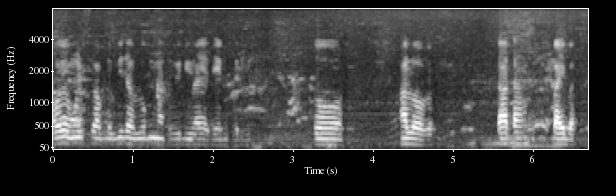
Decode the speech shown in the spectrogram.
હવે મળશું આપણે બીજા બ્લોગમાં તો વીડિયો અહીંયા એન્ડ કરીએ. તો હાલો હવે. ટાટા. બાય બાય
